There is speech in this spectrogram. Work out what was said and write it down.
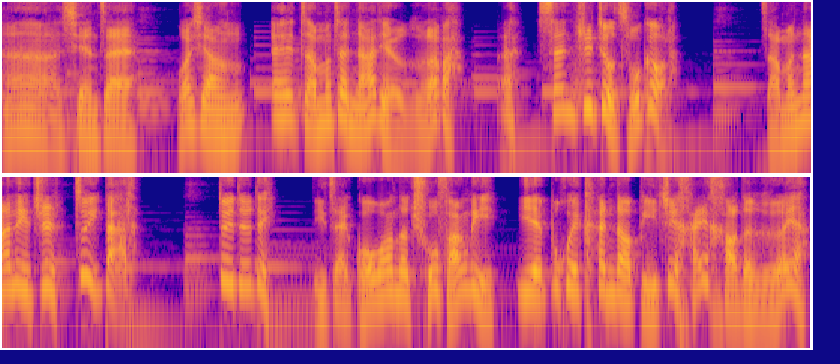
啊！现在。我想，哎，咱们再拿点鹅吧，哎，三只就足够了。咱们拿那只最大的。对对对，你在国王的厨房里也不会看到比这还好的鹅呀。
